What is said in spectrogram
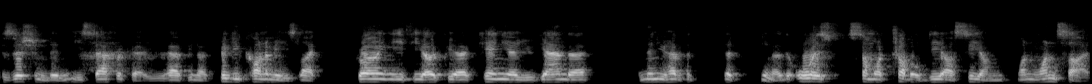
positioned in East Africa. You have, you know, big economies like growing Ethiopia, Kenya, Uganda, and then you have the, the you know, the always somewhat troubled DRC on, on one side.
